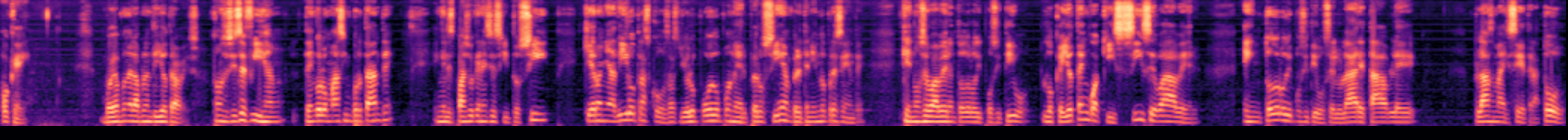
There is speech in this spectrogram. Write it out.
Ok voy a poner la plantilla otra vez. Entonces, si se fijan, tengo lo más importante en el espacio que necesito. Si quiero añadir otras cosas, yo lo puedo poner, pero siempre teniendo presente que no se va a ver en todos los dispositivos. Lo que yo tengo aquí sí se va a ver en todos los dispositivos, celulares, tablet, plasma, etcétera, todo.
